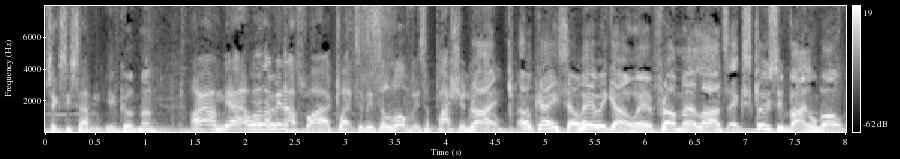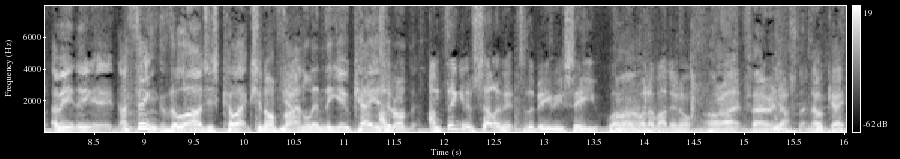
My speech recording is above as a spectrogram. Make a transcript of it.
67. You're good, man. I am, yeah. Well, I mean, that's why I collect them. It's a love, it's a passion. you Right. know. Okay. So here we go. Uh, from uh, Lard's exclusive vinyl vault. I mean, uh, I think the largest collection of Yeah. vinyl in the UK. Is it? I'm, Or I'm thinking of selling it to the BBC when, I, Wow. when I've had enough. All right. Fair enough then. Okay.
